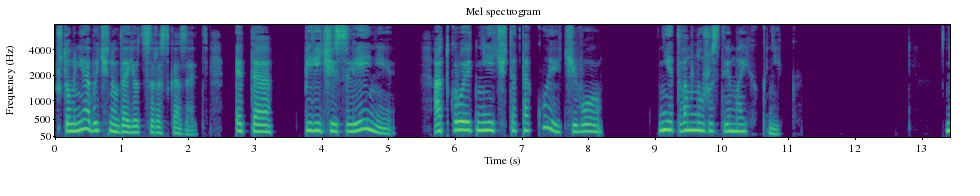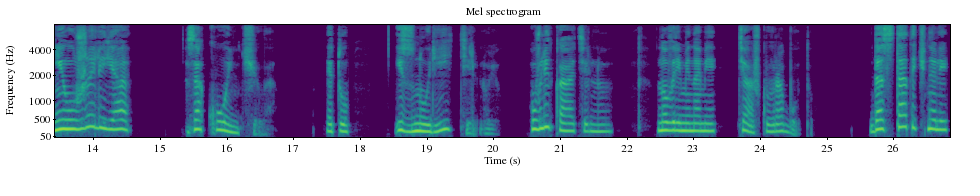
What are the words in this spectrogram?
что мне обычно удается рассказать. Это перечисление откроет нечто такое, чего нет во множестве моих книг. Неужели я закончила эту изнурительную, увлекательную, но временами тяжкую работу? Достаточно ли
